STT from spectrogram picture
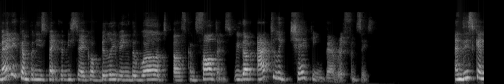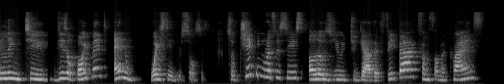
Many companies make the mistake of believing the word of consultants without actually checking their references. And this can link to disappointment and wasted resources. So checking references allows you to gather feedback from former clients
